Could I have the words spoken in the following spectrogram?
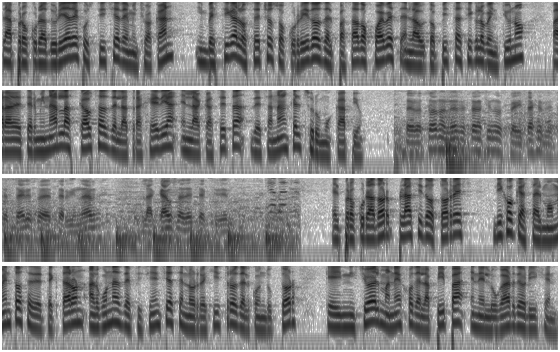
La Procuraduría de Justicia de Michoacán investiga los hechos ocurridos del pasado jueves en la autopista siglo XXI para determinar las causas de la tragedia en la caseta de San Ángel Surumucapio pero de todas maneras están haciendo los peritajes necesarios para determinar la causa de este accidente. El procurador Plácido Torres dijo que hasta el momento se detectaron algunas deficiencias en los registros del conductor que inició el manejo de la pipa en el lugar de origen.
